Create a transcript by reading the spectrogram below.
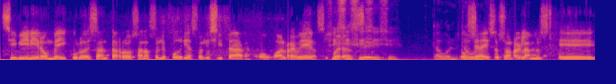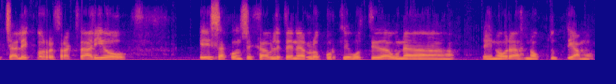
Si viniera un vehículo de Santa Rosa no se le podría solicitar, o al revés. Si sí, sí, sí, sí, sí, Está bueno. o sea, esos son reglamentos. Eh, chaleco refractario es aconsejable tenerlo porque vos te da una, en horas nocturnas, digamos,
